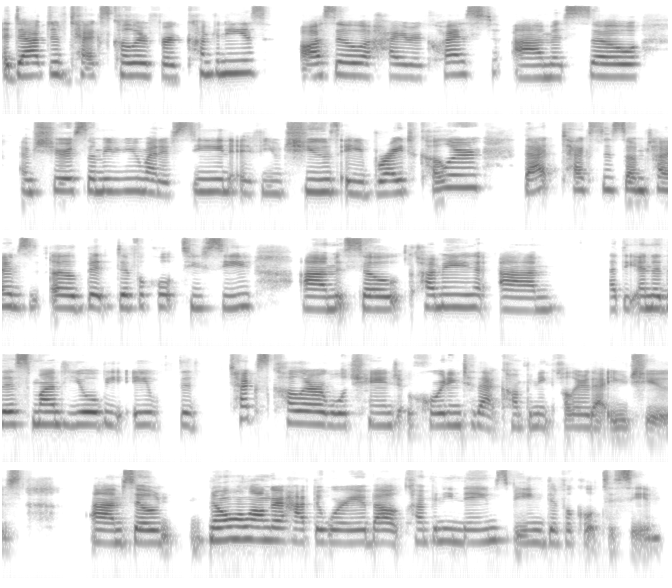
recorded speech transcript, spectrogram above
Adaptive text color for companies, also a high request. Um, so I'm sure some of you might have seen if you choose a bright color, that text is sometimes a bit difficult to see. Um, so coming um, at the end of this month, you'll be able, the text color will change according to that company color that you choose. Um, so no longer have to worry about company names being difficult to see.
